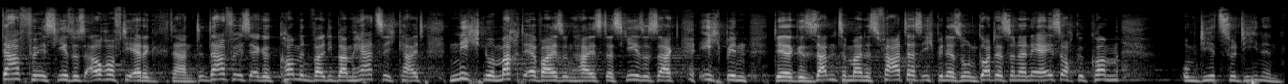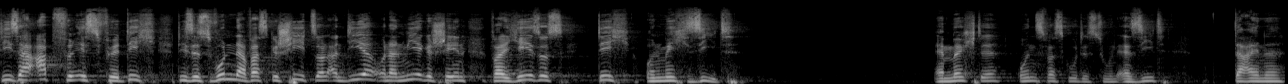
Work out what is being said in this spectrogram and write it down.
Dafür ist Jesus auch auf die Erde getan. Dafür ist er gekommen, weil die Barmherzigkeit nicht nur Machterweisung heißt, dass Jesus sagt, ich bin der Gesandte meines Vaters, ich bin der Sohn Gottes, sondern er ist auch gekommen, um dir zu dienen. Dieser Apfel ist für dich. Dieses Wunder, was geschieht, soll an dir und an mir geschehen, weil Jesus dich und mich sieht. Er möchte uns was Gutes tun. Er sieht deine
